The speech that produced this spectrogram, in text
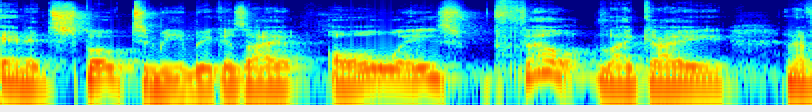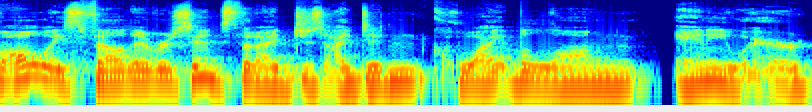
and it spoke to me because I always felt like I and I've always felt ever since that I just I didn't quite belong anywhere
